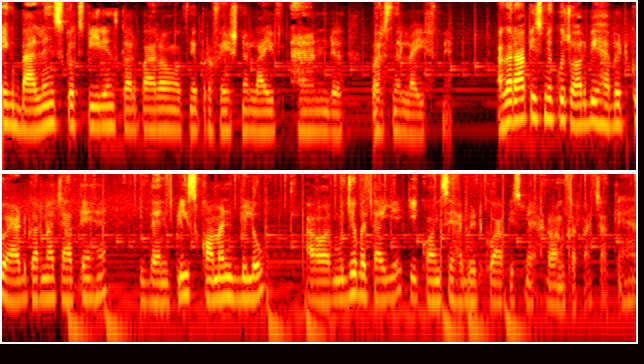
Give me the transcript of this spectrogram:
एक बैलेंस को एक्सपीरियंस कर पा रहा हूँ अपने professional life and personal life में। अगर आप इसमें कुछ और भी हैबिट को ऐड करना चाहते हैं देन प्लीज़ कमेंट बिलो और मुझे बताइए कि कौन से हैबिट को आप इसमें ऐड ऑन करना चाहते हैं।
